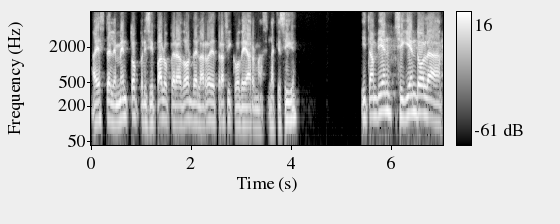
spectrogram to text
a este elemento principal operador de la red de tráfico de armas. La que sigue. Y también siguiendo la,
